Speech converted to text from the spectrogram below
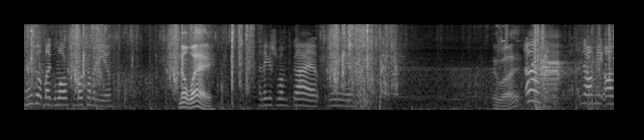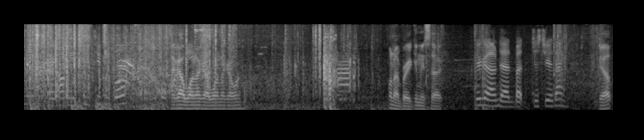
I got like more, more coming to you. no way. I think there's one guy up near you. Wait, what? Ah, no, on me, on me, right on me. Two, two people. I got one, I got one, I got one. Hold on, Bray. Give me a sec. You're good. I'm dead, but just do your thing. Yep.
